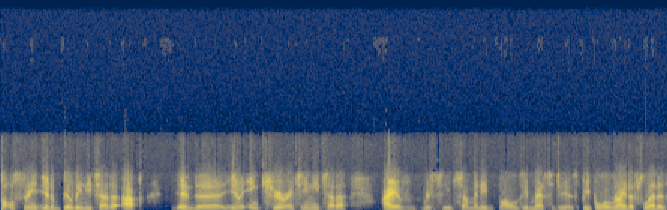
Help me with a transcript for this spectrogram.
bolstering, you know, building each other up and, uh, you know, encouraging each other. I have received so many ballsy messages. People will write us letters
